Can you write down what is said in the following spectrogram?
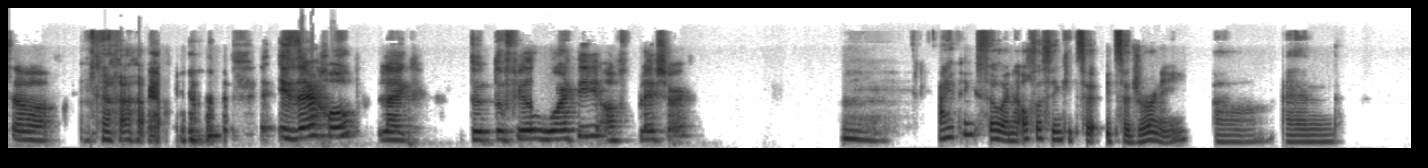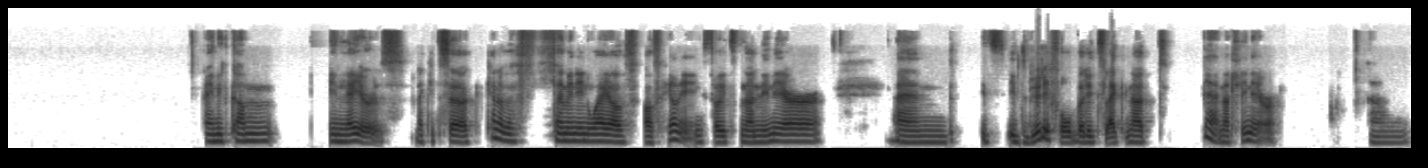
so is there hope like to, to feel worthy of pleasure mm. I think so, and I also think it's a it's a journey, uh, and and it come in layers. Like it's a kind of a feminine way of of healing. So it's non-linear. And it's it's beautiful, but it's like not yeah not linear, um,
